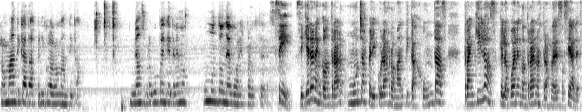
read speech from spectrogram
romántica tras película romántica. No se preocupen que tenemos un montón de amores para ustedes. Sí, si quieren encontrar muchas películas románticas juntas, tranquilos que lo pueden encontrar en nuestras redes sociales.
